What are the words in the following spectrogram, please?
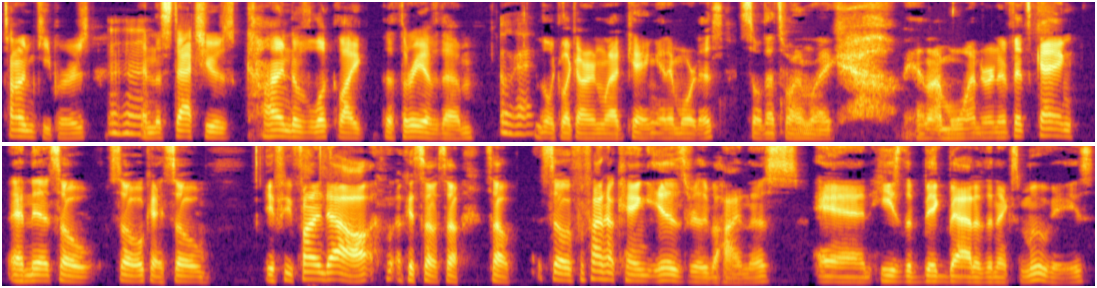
timekeepers, Mhm. and the statues kind of look like the three of them Okay. They look like Iron Lad Kang and Immortus. So that's why I'm like, oh, man, I'm wondering if it's Kang. And then so so okay, so if you find out okay, so so so so if we find out Kang is really behind this and he's the big bad of the next movies,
